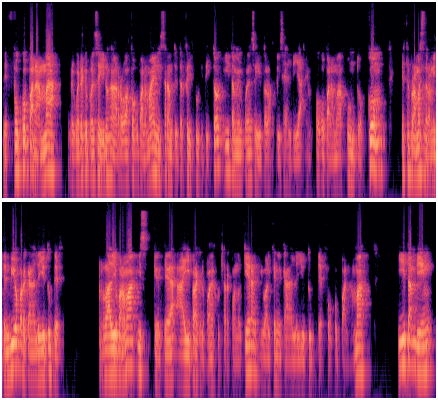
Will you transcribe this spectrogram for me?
de Foco Panamá. Recuerden que pueden seguirnos en arroba Foco Panamá en Instagram, Twitter, Facebook y TikTok. Y también pueden seguir todas las noticias del día en focopanamá.com. Este programa se transmite en vivo por el canal de YouTube de Radio Panamá y que queda ahí para que lo puedan escuchar cuando quieran, igual que en el canal de YouTube de Foco Panamá. Y también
